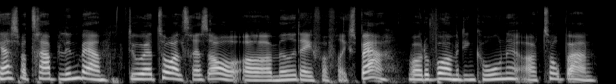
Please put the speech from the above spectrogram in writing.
Kasper Trapp Lindberg, du er 52 år og med i dag fra Frederiksberg, hvor du bor med din kone og to børn.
